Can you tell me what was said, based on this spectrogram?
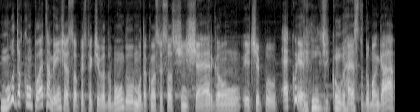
muda completamente a sua perspectiva do mundo, muda como as pessoas te enxergam e, tipo, é coerente com o resto do mangá.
